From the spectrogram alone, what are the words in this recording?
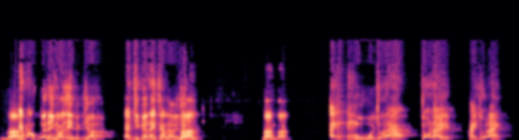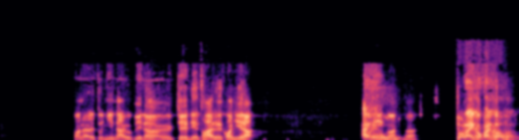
Vâng. Em không cần anh nói gì được chưa? Em chỉ cần anh trả lời thôi vâng vâng. Anh ngủ ở chỗ nào? Chỗ này hay chỗ này? Đã để tôi nhìn lại bởi vì là trên điện thoại đây khó nhìn ạ. Anh ngủ quá. Vâng. chỗ này có phải không?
